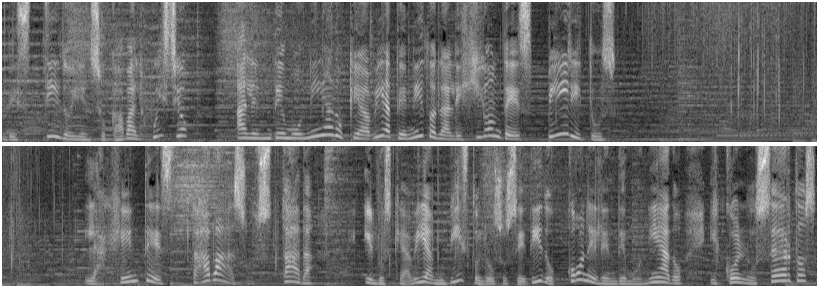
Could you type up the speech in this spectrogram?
vestido y en su cabal juicio, al endemoniado que había tenido la legión de espíritus. La gente estaba asustada y los que habían visto lo sucedido con el endemoniado y con los cerdos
